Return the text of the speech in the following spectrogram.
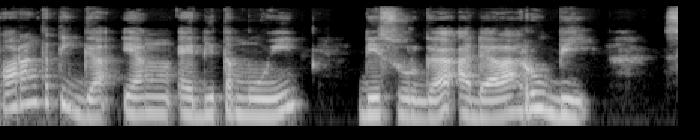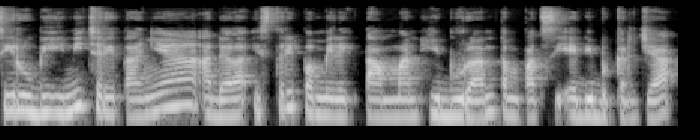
Orang ketiga yang Eddie temui di surga adalah Ruby. Si Ruby ini ceritanya adalah istri pemilik taman hiburan tempat si Eddie bekerja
